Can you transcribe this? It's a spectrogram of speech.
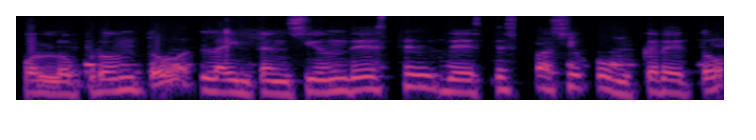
Por lo pronto, la intención de este, de este espacio concreto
